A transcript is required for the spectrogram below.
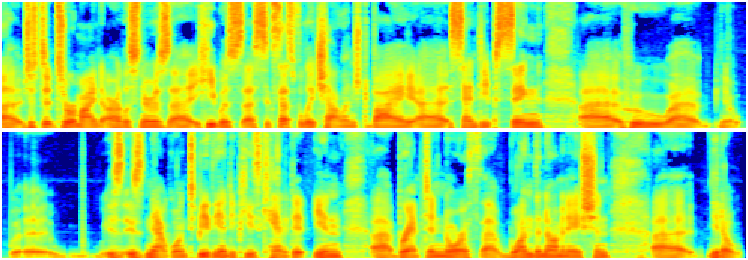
Uh, just to, to, remind our listeners, uh, he was successfully challenged by Sandeep Singh, who, you know, is, is now going to be the NDP's candidate in Brampton North, won the nomination. you know,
